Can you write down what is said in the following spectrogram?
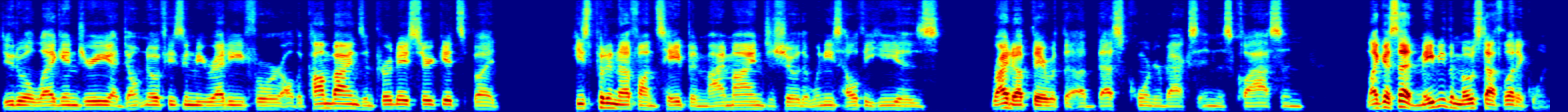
due to a leg injury. I don't know if he's going to be ready for all the combines and pro day circuits, but he's put enough on tape in my mind to show that when he's healthy, he is right up there with the uh, best cornerbacks in this class. And like I said, maybe the most athletic one.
